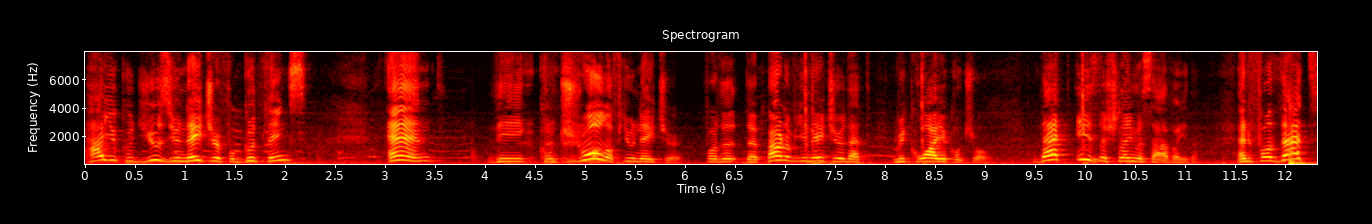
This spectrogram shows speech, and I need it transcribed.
how you could use your nature for good things, and the control of your nature for the, the part of your nature that require control. That is the Shleimus Ha'avaida. And for that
